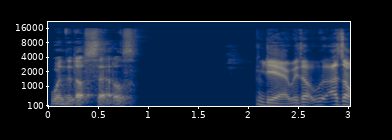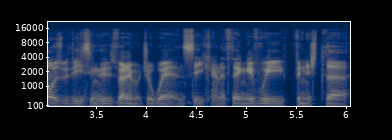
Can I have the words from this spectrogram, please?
when the dust settles. Yeah, with as always with these things, it's very much a wait and see kind of thing. If we finish the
